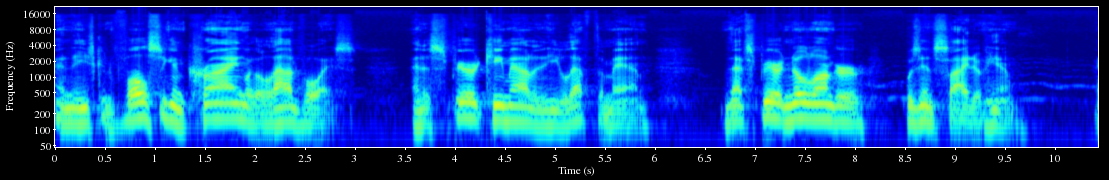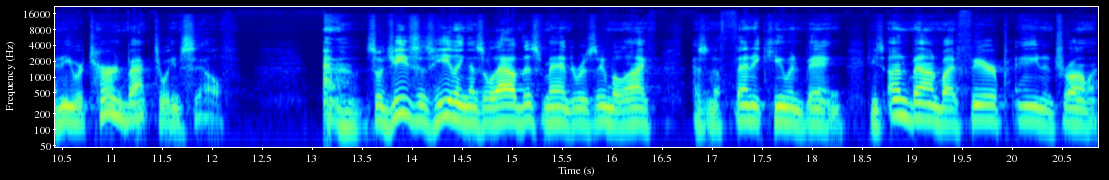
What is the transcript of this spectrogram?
And he's convulsing and crying with a loud voice. And the Spirit came out and he left the man. And that Spirit no longer was inside of him. And he returned back to himself. so Jesus' healing has allowed this man to resume a life as an authentic human being. He's unbound by fear, pain, and trauma,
